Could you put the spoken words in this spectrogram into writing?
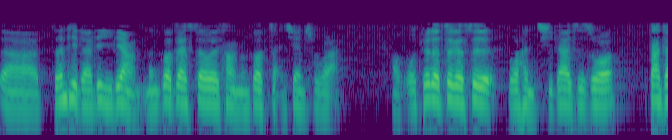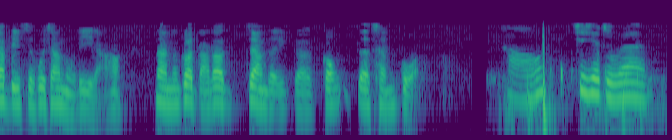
呃整体的力量，能够在社会上能够展现出来。好，我觉得这个是我很期待，是说大家彼此互相努力的哈，那能够达到这样的一个功的成果。好，谢谢主任。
